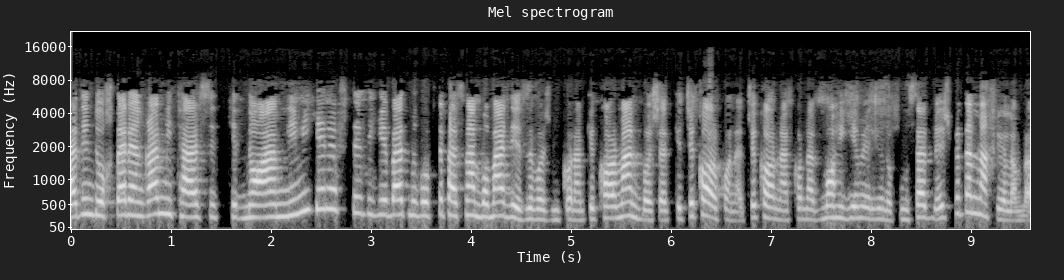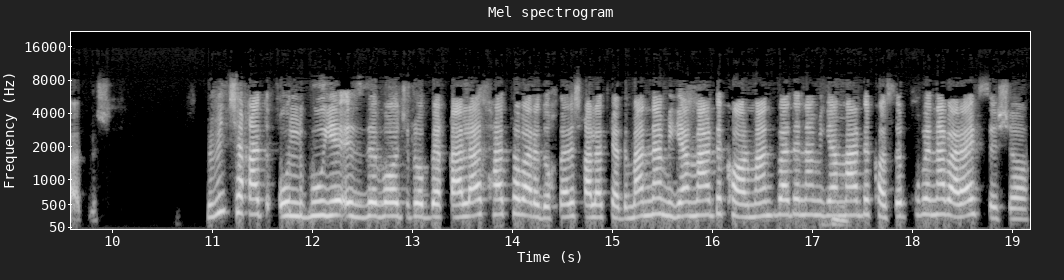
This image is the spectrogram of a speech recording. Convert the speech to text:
بعد این دختر انقدر میترسید که ناامنی می‌گرفته دیگه. بعد می‌گفته پس من با مردی ازدواج می‌کنم که کارمند باشد که چه کار کند چه کار نکند. ماهی یه میلیون و 500 بهش بدن من خیالم راحت بشه ببین چقدر الگوی ازدواج رو به غلط حتی برای دخترش غلط کرده. من نمیگم مرد کارمند بده نمیگم مرد کاسب خوبه نه برعکسشا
